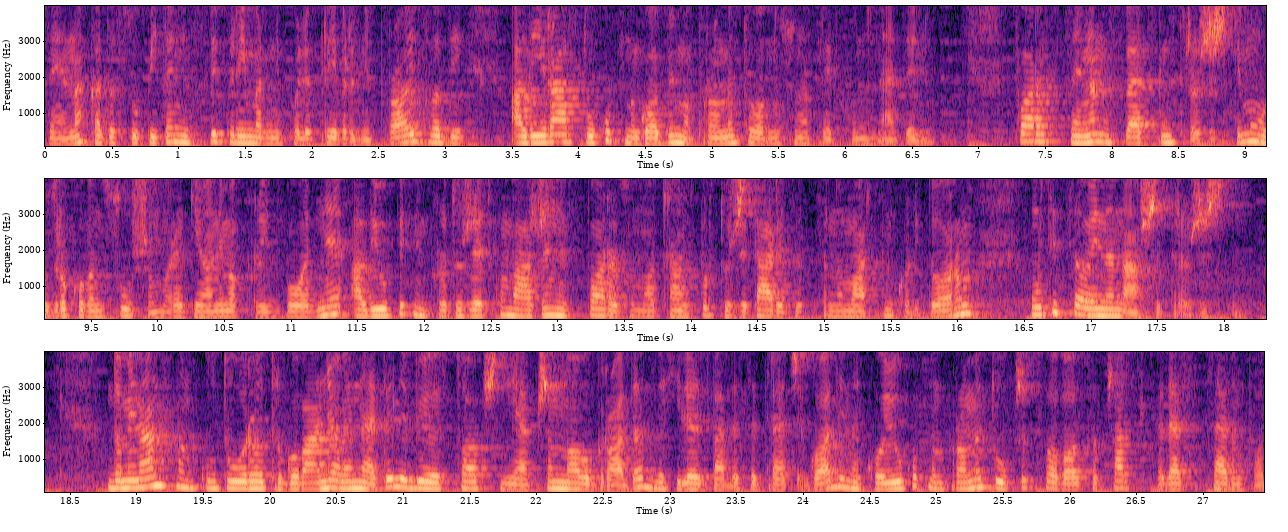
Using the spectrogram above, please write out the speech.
cena kada su u pitanju svi primarni poljoprivredni proizvodi, ali i rast ukupnog obima prometa u odnosu na prethodnu nedelju. Porast cena na svetskim tržištima uzrokovan sušom u regionima proizvodnje, ali i upitnim produžetkom važenja sporazuma o transportu žitarica crnomorskim koridorom uticao i na naše tržište. Dominantna kultura u trgovanju ove nedelje bio je stočni ječam novog roda 2023. godine koji je u ukupnom prometu učestvovao sa čak 57%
